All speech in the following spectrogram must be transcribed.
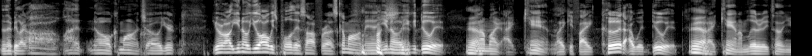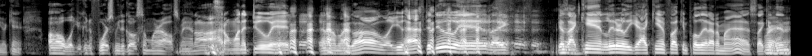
And they'd be like, "Oh, what? No, come on, Joe. You're you're all you know. You always pull this off for us. Come on, man. Oh, you know you could do it." Yeah. And I'm like, I can't. Like, if I could, I would do it. Yeah. But I can't. I'm literally telling you, I can't. Oh well, you're gonna force me to go somewhere else, man. Ah, I don't want to do it. and I'm like, oh well, you have to do it, like, because I can't literally, I can't fucking pull it out of my ass, like, Right, and then, right.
